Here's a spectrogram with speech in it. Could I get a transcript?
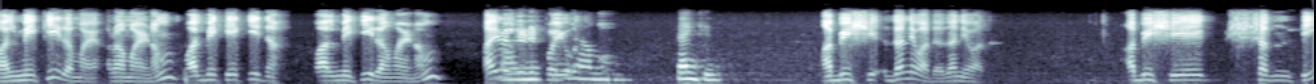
वाल्मीकि रामायणं वाल्मीकि वाल्मीकि रामायणं। I will read it for you thank you अभिषे धन्यवादः धन्यवादः। अभिषेक्षन्ति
